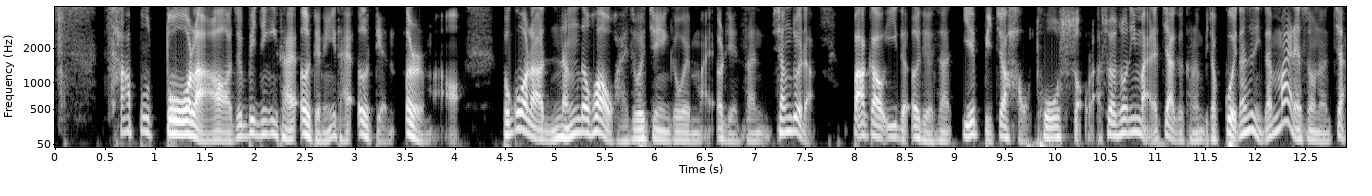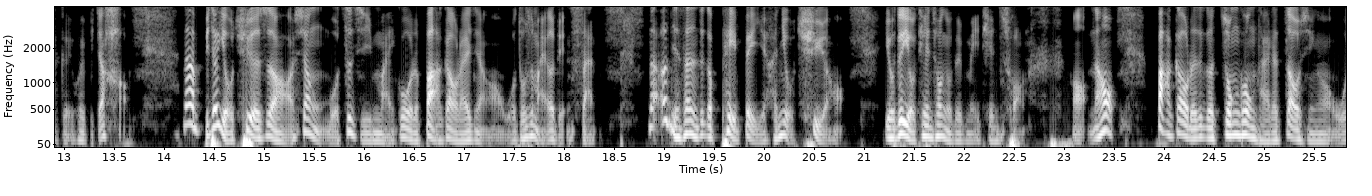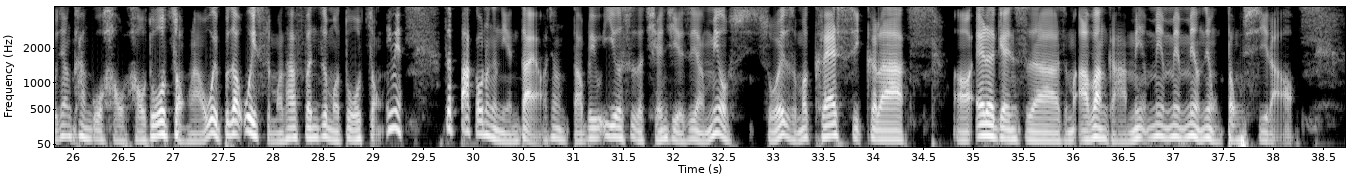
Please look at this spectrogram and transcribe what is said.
差不多了啊，就毕竟一台二点零，一台二点二嘛啊。不过呢，能的话，我还是会建议各位买二点三，相对的。霸告一的二点三也比较好脱手了，虽然说你买的价格可能比较贵，但是你在卖的时候呢，价格也会比较好。那比较有趣的是啊，像我自己买过的霸告来讲啊，我都是买二点三。那二点三的这个配备也很有趣啊，有的有天窗，有的没天窗哦。然后霸告的这个中控台的造型哦，我这样看过好好多种啊，我也不知道为什么它分这么多种，因为在霸告那个年代啊，像 W 一二四的前期也是一样，没有所谓的什么 Classic 啦。啊、哦、，elegance 啊，什么 Avangard 没有没有没有没有那种东西了哦。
